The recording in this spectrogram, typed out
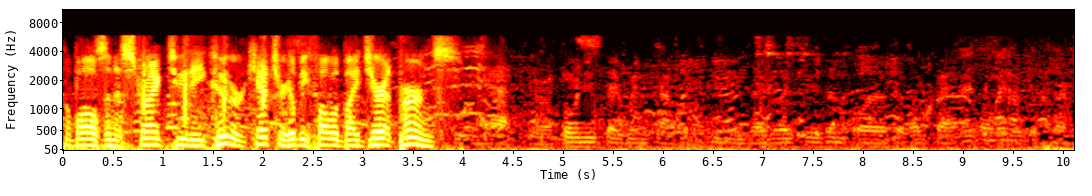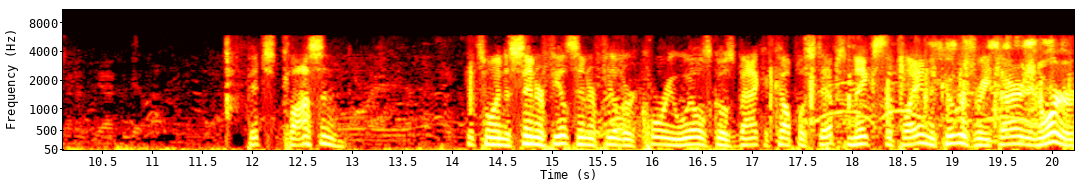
The ball's in a strike to the Cougar catcher. He'll be followed by Jarrett Perns. Pitch Clausen Gets one to center field. Center fielder Corey Wills goes back a couple of steps, makes the play, and the Cougars retired in order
